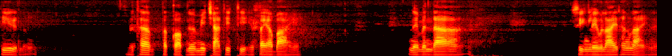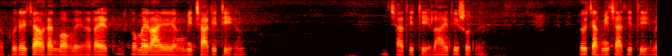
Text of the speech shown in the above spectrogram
ที่อื่นถ้าประกอบด้วยมิจฉาทิฏฐิไปอบาย ในบรรดา สิ่งเลวร้ายทั้งหลายนะพระเจ้าท่านบอกเลย อะไรก็ไม่ร้ายอย่างมิจฉาทิฏฐิมิจฉาทิฏฐิร้ายที่สุด รู้จักมิจฉาทิฏฐิไหม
